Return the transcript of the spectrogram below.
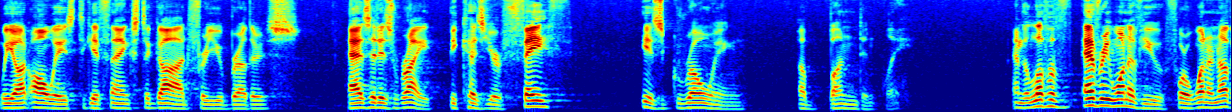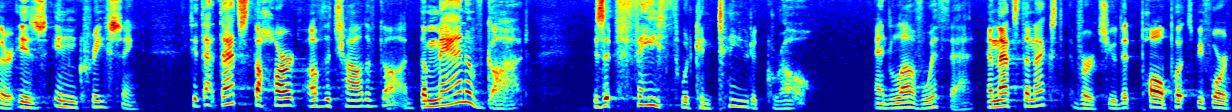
We ought always to give thanks to God for you brothers as it is right because your faith is growing abundantly. And the love of every one of you for one another is increasing. See, that, that's the heart of the child of God, the man of God, is that faith would continue to grow and love with that. And that's the next virtue that Paul puts before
